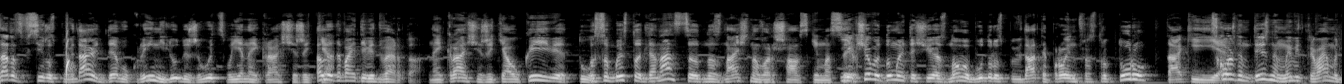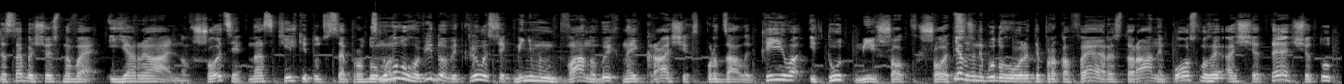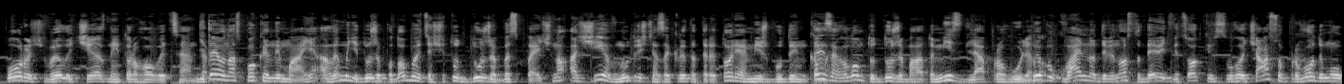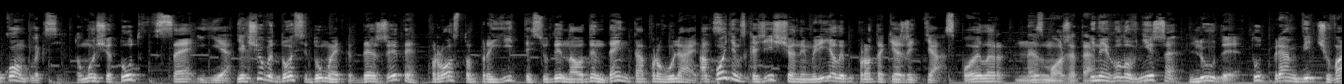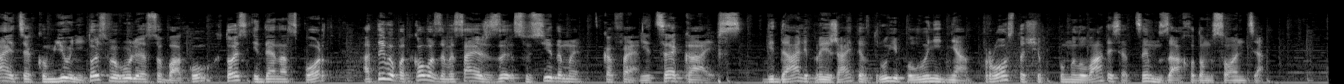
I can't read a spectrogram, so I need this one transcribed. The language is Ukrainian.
Зараз всі розповідають, де в Україні люди живуть своє найкраще життя. Але давайте відверто, найкраще життя у Києві тут особисто для нас це однозначно Варшавський масив. І якщо ви думаєте, що я знову буду розповідати про інфраструктуру, так і є. З кожним тижнем ми відкриваємо для себе щось нове, і я реально в шоці, наскільки тут все продумано. З минулого відео відкрилось як мінімум два нових найкращих спортзали Києва, і тут мій шок в шоці. Я вже не буду говорити про кафе, ресторани, послуги, а ще те, що тут поруч величезний торговий центр. Дітей у нас поки немає, але мені дуже подобається, що тут дуже безпечно, а ще є внутрішня закрита територія між будинками. Та й загалом тут дуже багато місць для прогулянок. Ми буквально 99% свого часу проводимо у комплексі, тому що тут все є. Якщо ви досі думаєте, де жити, просто приїдьте сюди на один день та прогуляйтесь. А потім скажіть, що не мріяли про таке життя. Спойлер, не зможете. І найголовніше люди. Тут прям відчувається ком'юніті. Хтось вигулює собаку, хтось іде на спорт. А ти випадково зависаєш з сусідами в кафе, і це кайф. Пс, В ідеалі приїжджайте в другій половині дня, просто щоб помилуватися цим заходом сонця.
